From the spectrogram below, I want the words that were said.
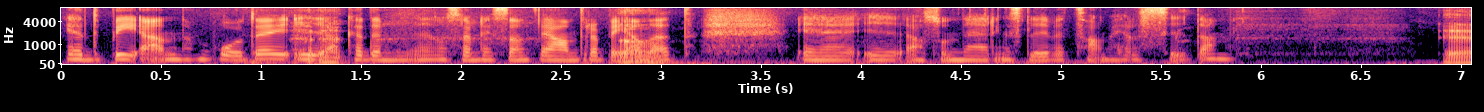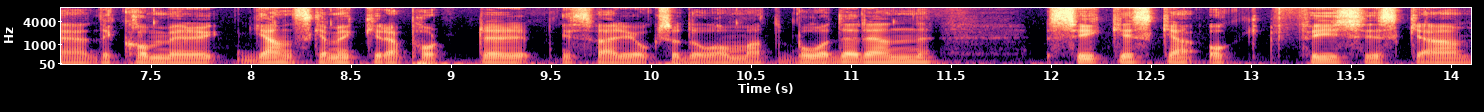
ett ben både i akademin och sen liksom det andra benet ja. Eh, i alltså näringslivet, samhällssidan. Eh, det kommer ganska mycket rapporter i Sverige också då om att både den psykiska och fysiska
